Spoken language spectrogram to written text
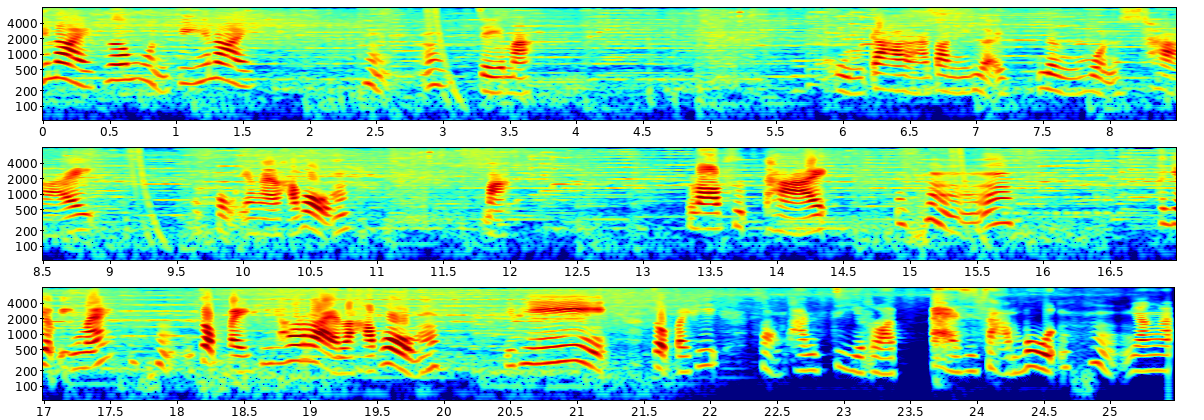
ให้หน่อย เพิ่มหมุนฟรีให้หน่อยเจมาคูณเก้าล้วนะ ตอนนี้เหลือหนึ่งหมุนสุดท้ายโอ้โหยังไงล่ะครับผม มา รอบสุดท้ายขยับอีกไหมจบไปที่เท่าไหร่ล่ะครับผม พี่พี่จบไปที่ 2,483 บูทอื้อหือยังไง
